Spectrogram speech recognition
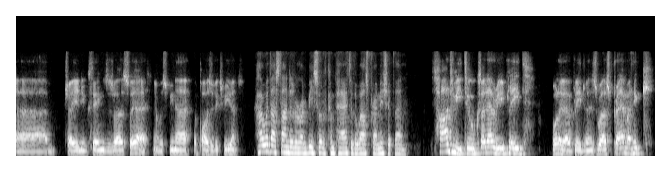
um, trying new things as well. So yeah, you know, it's been a, a positive experience. How would that standard of rugby sort of compare to the Welsh Premiership then? It's hard for me too because I never really played. All I've ever played was Welsh Prem. I think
